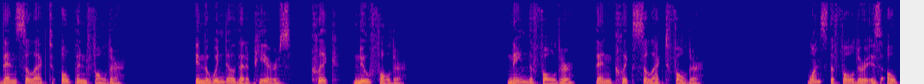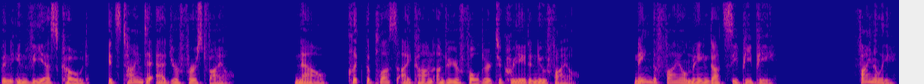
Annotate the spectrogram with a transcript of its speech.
Then select Open Folder. In the window that appears, click New Folder. Name the folder, then click Select Folder. Once the folder is open in VS Code, it's time to add your first file. Now, click the plus icon under your folder to create a new file. Name the file main.cpp. Finally,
